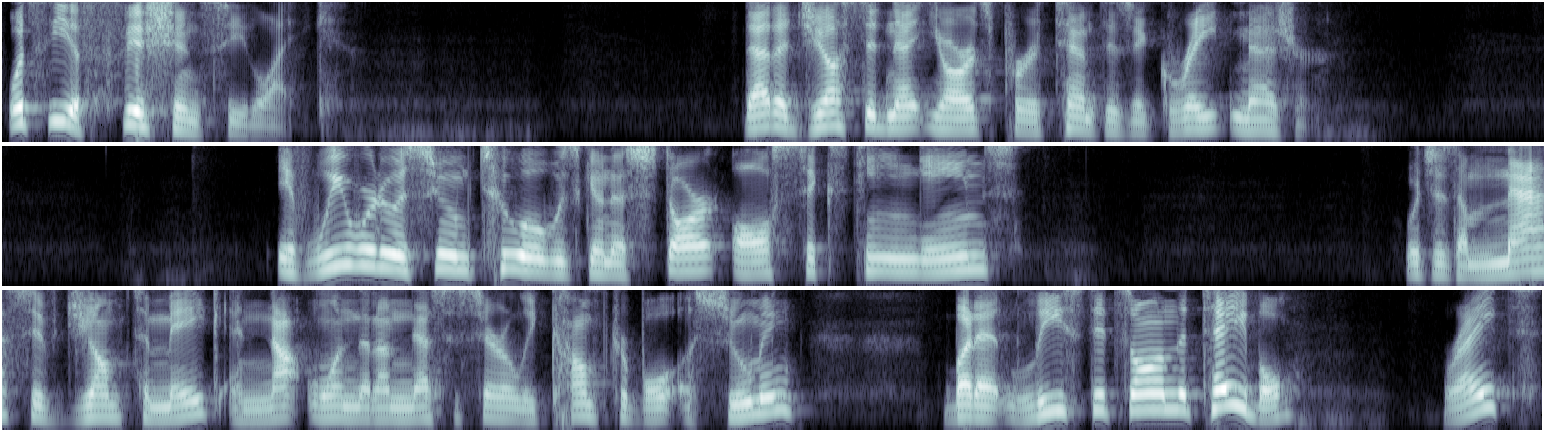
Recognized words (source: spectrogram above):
What's the efficiency like? That adjusted net yards per attempt is a great measure. If we were to assume Tua was going to start all 16 games, which is a massive jump to make and not one that I'm necessarily comfortable assuming, but at least it's on the table, right?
